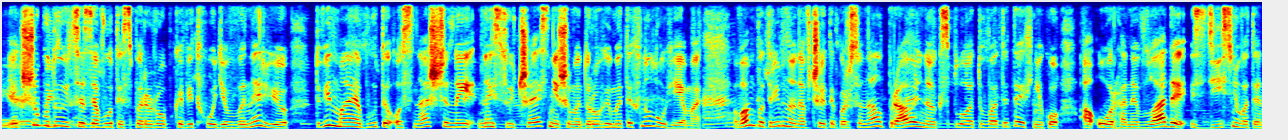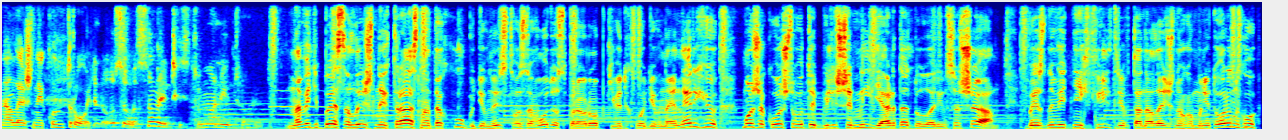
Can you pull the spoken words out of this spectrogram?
Якщо будується завод із переробки відходів в енергію, то він має бути оснащений найсучаснішими дорогими технологіями. Вам потрібно навчити персонал правильно експлуатувати техніку, а органи влади здійснювати належний контроль. Навіть без лижних трас на даху будівництво заводу з переробки відходів на енергію може коштувати більше мільярда доларів США. Без новітніх фільтрів та належного моніторингу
